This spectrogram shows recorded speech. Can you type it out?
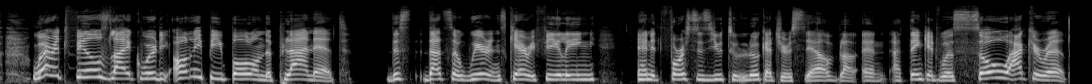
where it feels like we're the only people on the planet. This that's a weird and scary feeling, and it forces you to look at yourself. Blah, and I think it was so accurate.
